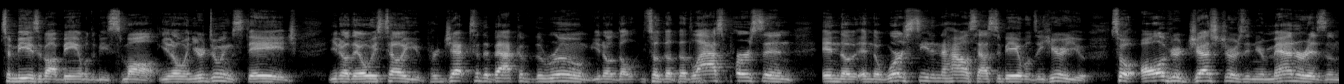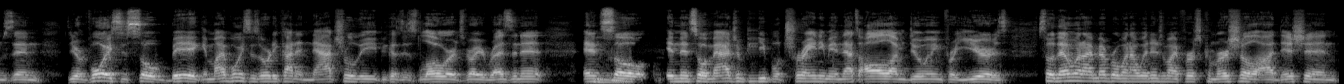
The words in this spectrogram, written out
to me is about being able to be small. You know, when you're doing stage, you know, they always tell you project to the back of the room. You know, the so the, the last person in the in the worst seat in the house has to be able to hear you. So all of your gestures and your mannerisms and your voice is so big, and my voice is already kind of naturally because it's lower, it's very resonant. And so, mm-hmm. and then so imagine people training me, and that's all I'm doing for years. So then when I remember when I went into my first commercial audition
